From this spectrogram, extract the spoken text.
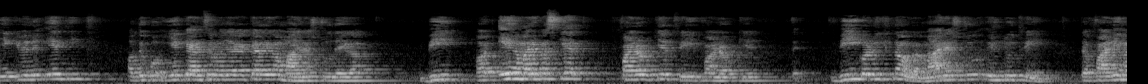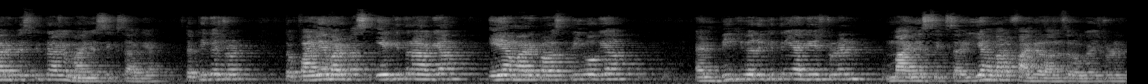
ए की वैल्यू ए थी। अब देखो, ये कैंसिल हो जाएगा, क्या देगा? माइनस टू देगा। बी और ए हमारे पास क्या फाइंड आउट किए थ्री फाइंड आउट किए। बी इक्वल टू कितना होगा? माइनस टू इंटू थ्री तो फाइनली हमारे पास कितना आ गया? माइनस सिक्स आ गया। तो ठीक है, स्टूडेंट? तो फाइनली हमारे पास ए कितना आ गया? ए हमारे पास थ्री हो गया। एंड बी की वैल्यू कितनी आ गई स्टूडेंट माइनस सिक्स आई ये हमारा फाइनल आंसर होगा स्टूडेंट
